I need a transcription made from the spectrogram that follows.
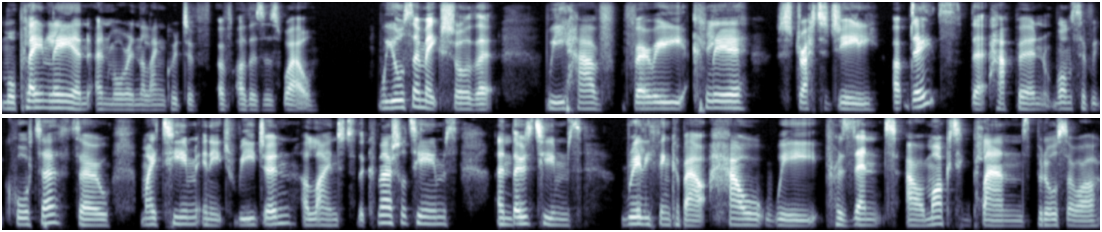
more plainly and, and more in the language of, of others as well we also make sure that we have very clear strategy updates that happen once every quarter. So, my team in each region aligned to the commercial teams, and those teams really think about how we present our marketing plans, but also our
